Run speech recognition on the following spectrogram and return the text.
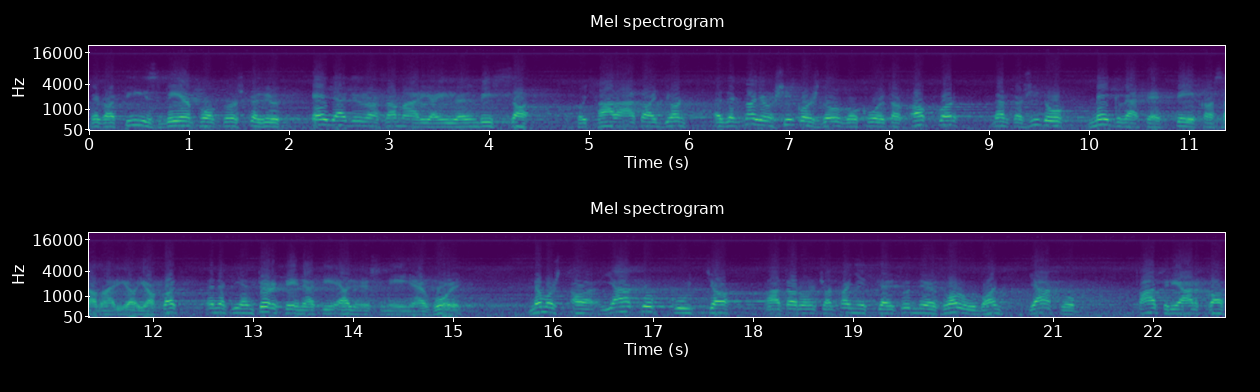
meg a tíz bélpokros közül egyedül a szamáriai jön vissza, hogy hálát adjon. Ezek nagyon sikos dolgok voltak akkor, mert a zsidók megvetették a szamáriaiakat, ennek ilyen történeti előzménye volt. Na most a Jákob kútja, hát arról csak annyit kell tudni, hogy valóban Jákob pátriárka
